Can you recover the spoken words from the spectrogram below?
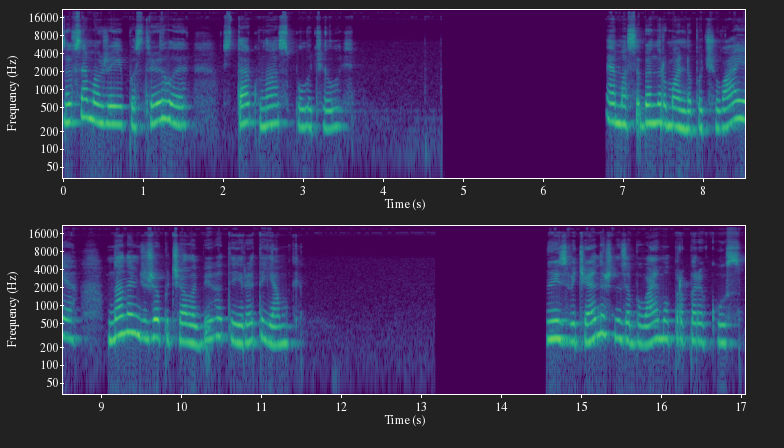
Ну все, ми вже її постригли. Ось так в нас вийшло. Ема себе нормально почуває, вона навіть вже почала бігати і рити ямки. Ну і, звичайно ж, не забуваємо про перекус.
